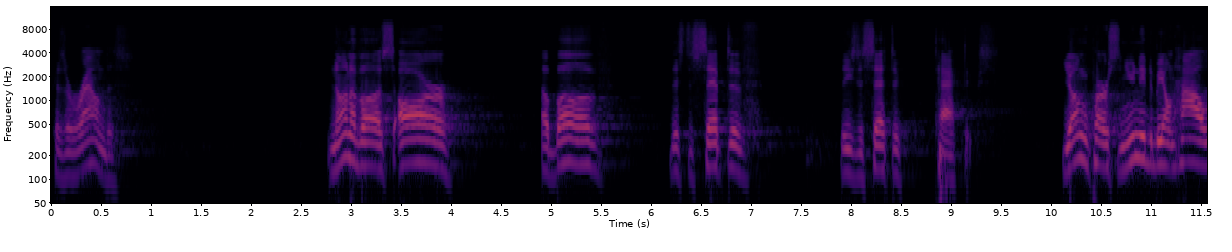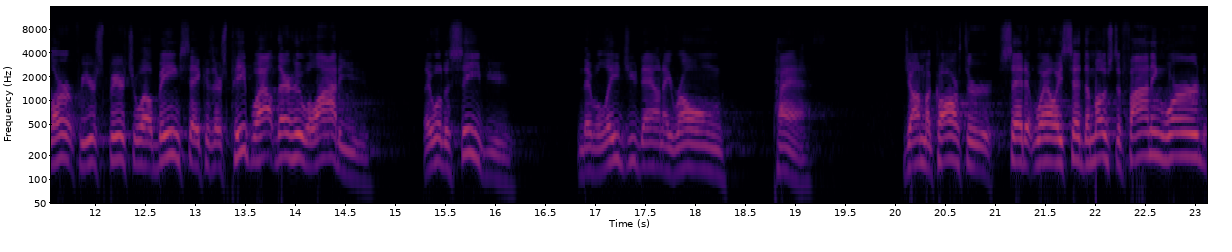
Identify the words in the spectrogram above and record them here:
because around us. None of us are above this deceptive, these deceptive tactics. Young person, you need to be on high alert for your spiritual well being sake because there's people out there who will lie to you. They will deceive you, and they will lead you down a wrong path. John MacArthur said it well. He said, The most defining word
